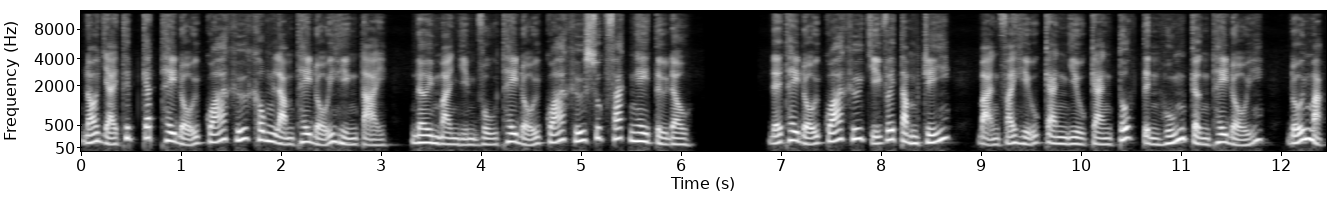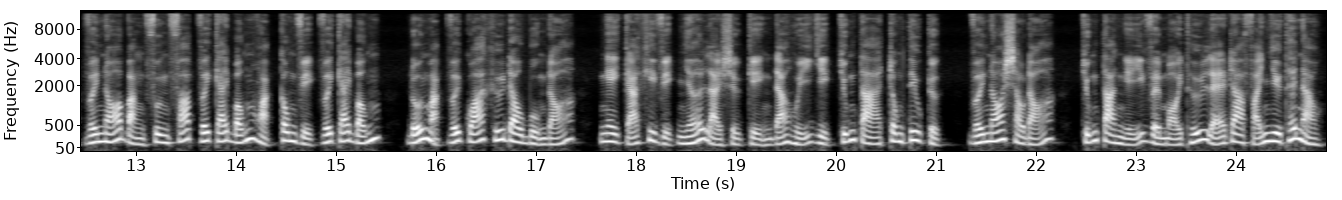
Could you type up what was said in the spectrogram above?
nó giải thích cách thay đổi quá khứ không làm thay đổi hiện tại, nơi mà nhiệm vụ thay đổi quá khứ xuất phát ngay từ đầu. Để thay đổi quá khứ chỉ với tâm trí, bạn phải hiểu càng nhiều càng tốt tình huống cần thay đổi, đối mặt với nó bằng phương pháp với cái bóng hoặc công việc với cái bóng, đối mặt với quá khứ đau buồn đó, ngay cả khi việc nhớ lại sự kiện đã hủy diệt chúng ta trong tiêu cực, với nó sau đó, chúng ta nghĩ về mọi thứ lẽ ra phải như thế nào.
